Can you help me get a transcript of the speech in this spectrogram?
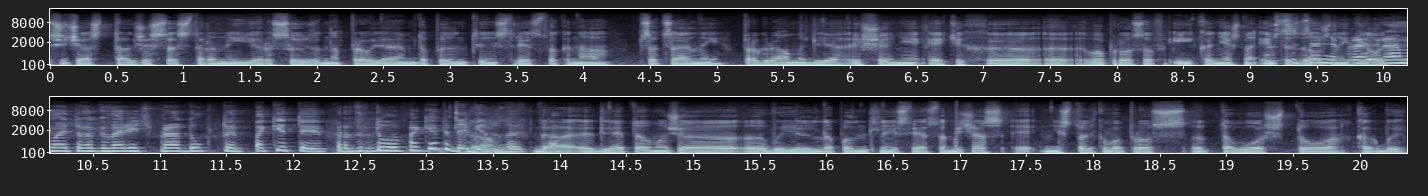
сейчас также со стороны Евросоюза направляем дополнительные средства на социальные программы для решения этих э, э вопросов. И, конечно, Но это должны программы, делать... это вы говорите продукты, пакеты, продуктовые пакеты да, да, для этого мы же э, выделили дополнительные средства. Но сейчас э, не столько вопрос того, что как бы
